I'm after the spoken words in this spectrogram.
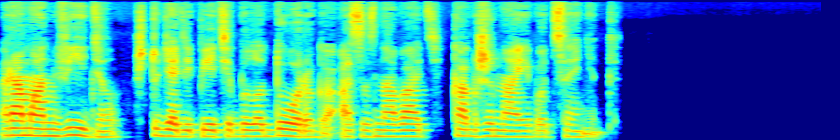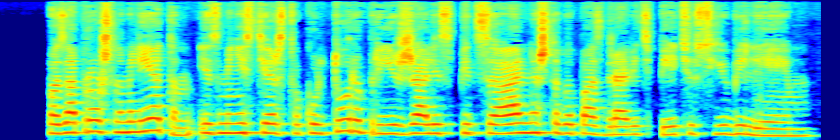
Роман видел, что дяде Пете было дорого осознавать, как жена его ценит. Позапрошлым летом из Министерства культуры приезжали специально, чтобы поздравить Петю с юбилеем.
